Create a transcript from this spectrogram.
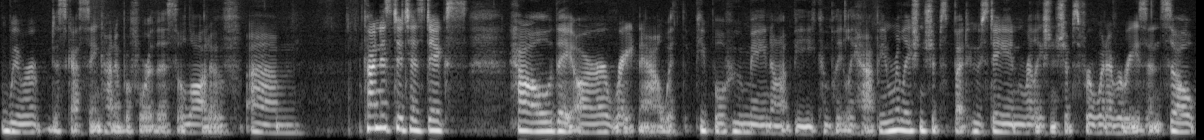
we were discussing kind of before this a lot of um, kind of statistics, how they are right now with people who may not be completely happy in relationships, but who stay in relationships for whatever reason. So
